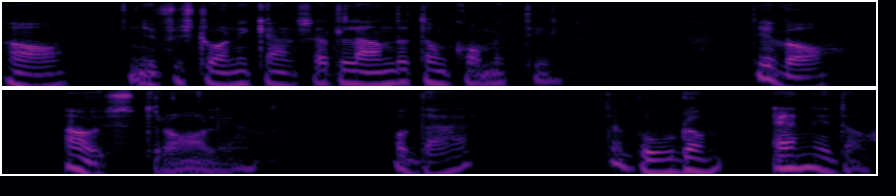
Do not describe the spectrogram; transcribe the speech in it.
Ja, nu förstår ni kanske att landet de kommit till, det var Australien. Och där, där bor de än idag.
